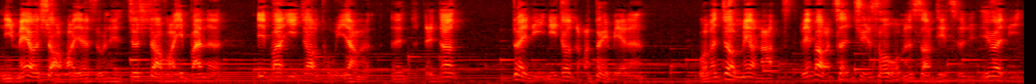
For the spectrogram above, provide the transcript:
你没有效法耶稣，你就效法一般的、一般异教徒一样的，人人家对你，你就怎么对别人。我们就没有拿没办法证据说我们是上帝子女，因为你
